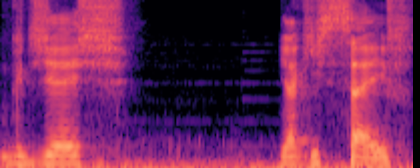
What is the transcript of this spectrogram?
gdzieś jakiś save.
